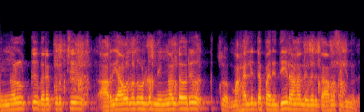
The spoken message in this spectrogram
നിങ്ങൾക്ക് ഇവരെ കുറിച്ച് അറിയാവുന്നത് കൊണ്ട് നിങ്ങളുടെ ഒരു മഹലിന്റെ പരിധിയിലാണല്ലോ ഇവർ താമസിക്കുന്നത്.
